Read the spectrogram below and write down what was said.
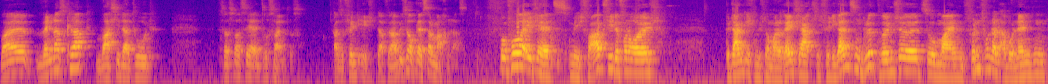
Weil wenn das klappt, was sie da tut, ist das was sehr Interessantes. Also finde ich. Dafür habe ich es auch gestern machen lassen. Bevor ich jetzt mich verabschiede von euch, bedanke ich mich nochmal recht herzlich für die ganzen Glückwünsche zu meinen 500 Abonnenten.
